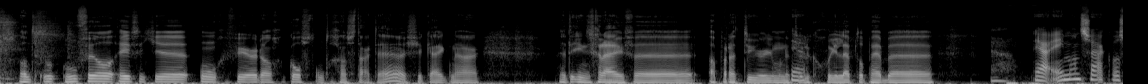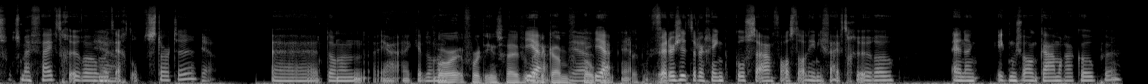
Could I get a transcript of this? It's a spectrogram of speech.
Want hoe- hoeveel heeft het je ongeveer dan gekost om te gaan starten? Hè? Als je kijkt naar het inschrijven, apparatuur, je moet natuurlijk een goede laptop hebben. ja. Ja, eenmanszaak was volgens mij 50 euro om Ja. het echt op te starten. Ja. Eh, dan een, ja, ik heb dan een- Voor, voor het inschrijven Ja. bij de Kamerverkoop. ja, dan, ja. zeg maar. Verder zitten er geen kosten aan vast, alleen die 50 euro. En dan, ik moest wel een camera kopen.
